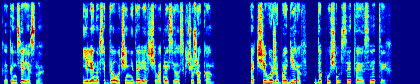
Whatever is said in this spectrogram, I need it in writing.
Как интересно. Елена всегда очень недоверчиво относилась к чужакам. Отчего же Багиров допущен в святая святых?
